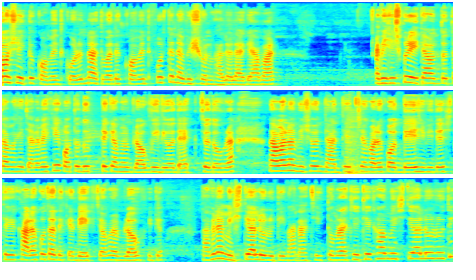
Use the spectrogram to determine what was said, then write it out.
অবশ্যই একটু কমেন্ট করুন না, তোমাদের কমেন্ট পড়তে না ভীষণ ভালো লাগে আমার। বিশেষ করে এটা অন্তত আমাকে জানাবে, কে কত দূর থেকে আমার ব্লগ ভিডিও দেখছ তোমরা। আমার না ভীষণ জানতে ইচ্ছা করে দেশ বিদেশ থেকে কারা কোথা থেকে দেখছ আমার ব্লগ ভিডিও তবে না মিষ্টি আলু রুটি বানাচ্ছি। তোমরা কে কে খাও মিষ্টি আলু রুটি?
